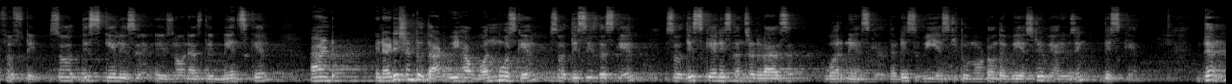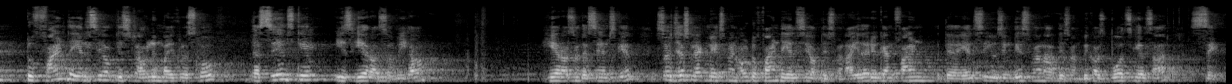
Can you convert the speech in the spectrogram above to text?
50. So this scale is, is known as the main scale and in addition to that, we have one more scale. So this is the scale. So this scale is considered as vernier scale. That is VST. To note on the VST, we are using this scale. Then to find the LC of this traveling microscope, the same scale is here also. We have here also the same scale. So just let me explain how to find the LC of this one. Either you can find the LC using this one or this one because both scales are same.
